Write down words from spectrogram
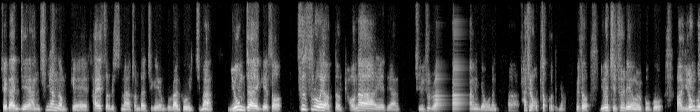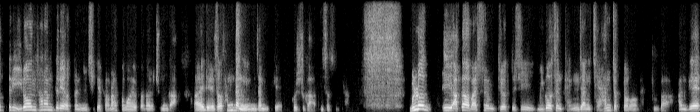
제가 이제 한 10년 넘게 사회 서비스나 전달 측의 연구를 하고 있지만 이용자에게서 스스로의 어떤 변화에 대한 진술을 하는 경우는 어, 사실 없었거든요. 그래서 이런 진술 내용을 보고 아 이런 것들이 이런 사람들의 어떤 인식의 변화, 경험의 변화를 주는가에 대해서 상당히 인상 깊게 볼 수가 있었습니다. 물론 이 아까 말씀드렸듯이 이것은 굉장히 제한적 경험에 불과한 게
